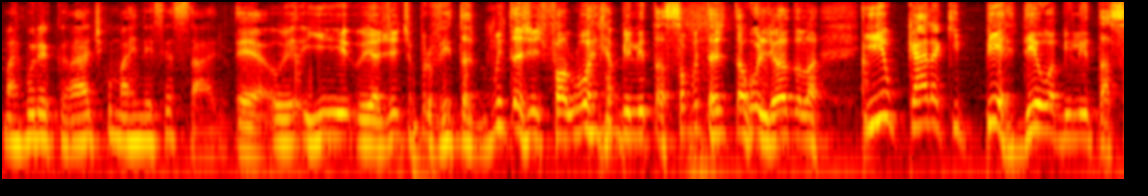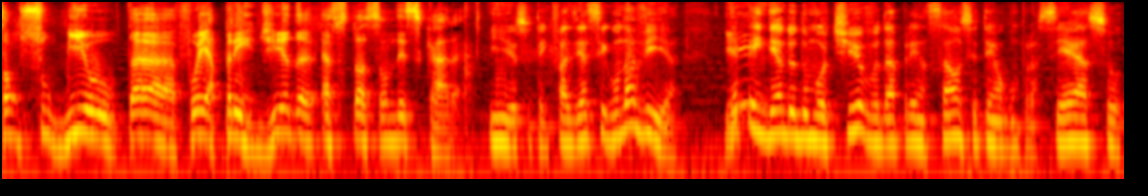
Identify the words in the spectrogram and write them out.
mais burocrático, mais necessário. É, e, e, a gente aproveita, muita gente falou em habilitação, muita gente está olhando lá. E o cara que perdeu a habilitação, sumiu, tá, foi apreendida, é a situação desse cara. Isso, tem que fazer a segunda via. E... Dependendo do motivo da apreensão, se tem algum processo,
